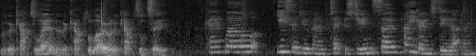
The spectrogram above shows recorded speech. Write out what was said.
with a capital N and a capital O and a capital T. Okay, well, you said you were going to protect the students, so how are you going to do that then?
